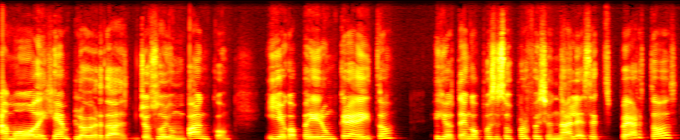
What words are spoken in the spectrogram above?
A modo de ejemplo, ¿verdad? Yo soy un banco y llego a pedir un crédito y yo tengo pues esos profesionales expertos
